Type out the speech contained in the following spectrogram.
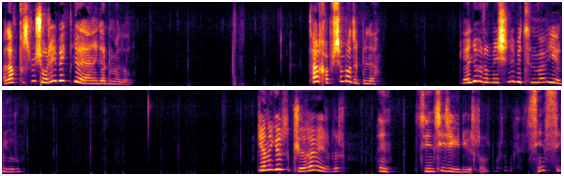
Adam pusmuş oraya bekliyor yani görünmez olup. Ta kapışamadık bile. Geliyorum işini bitirmeye geliyorum. Canı gözüküyor hayırdır. Sen sinsice gidiyorsunuz burada bakın. Sinsi.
